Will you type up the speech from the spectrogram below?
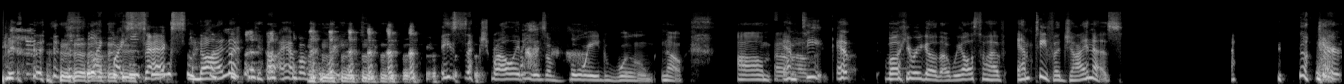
like my sex. None. Yeah, I have a void. Asexuality is a void womb. No. Um, empty. em- well, here we go though. We also have empty vaginas. They're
